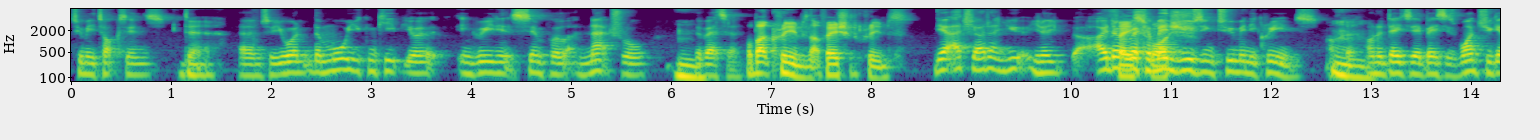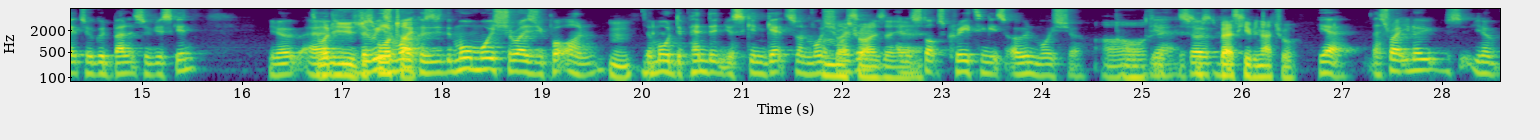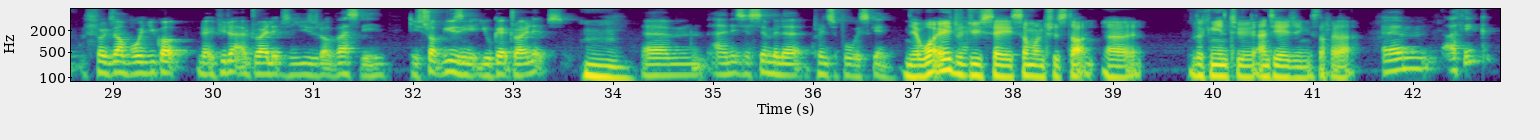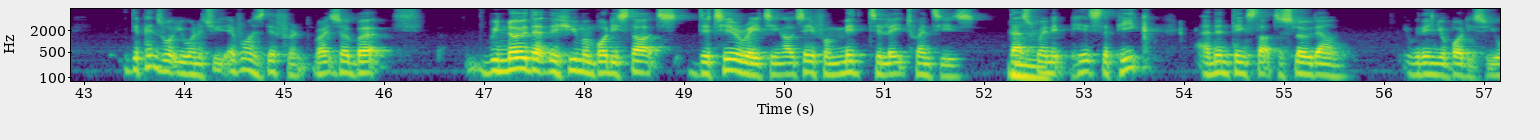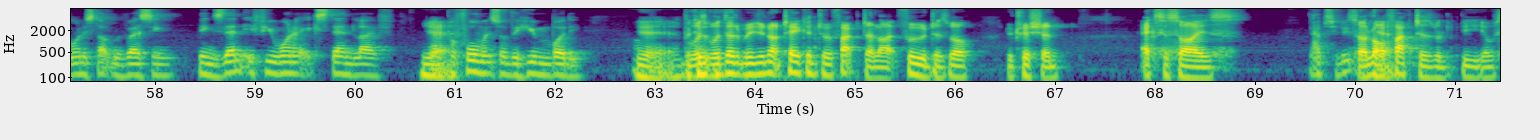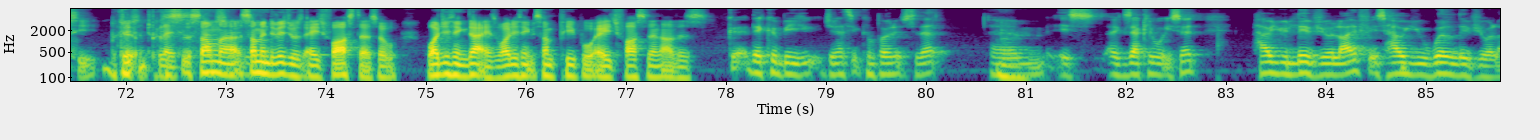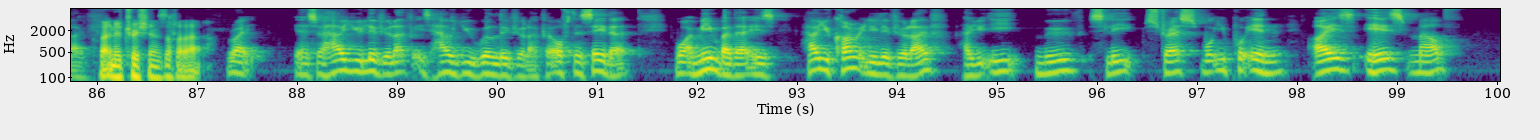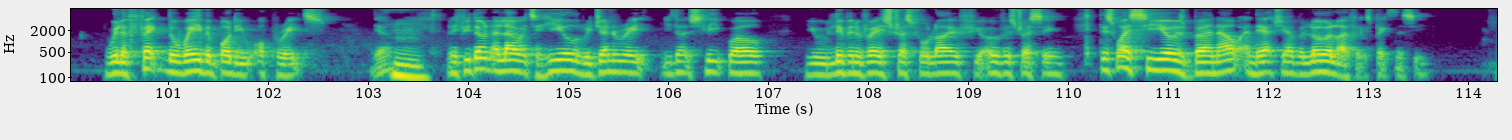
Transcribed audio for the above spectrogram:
too many toxins. Yeah. Um, so you want the more you can keep your ingredients simple and natural, Mm. the better. What about creams like facial creams? Yeah, actually, I don't. You you know, I don't Face recommend wash. using too many creams Okay. Mm. on a day to day basis. Once you get to a good balance of your skin, you know. So what do um, you use, The just reason why, because the more moisturizer you put on, Mm. the more dependent your skin gets on moisturizer, moisturizer, and yeah. it stops creating its own moisture. Oh, okay. Yeah, This so- is- It's better to keep it natural. Yeah, that's right. You know, you know, for example, when you got, you know, if you don't have dry lips and you use a lot of Vaseline, you stop using it, you'll get dry lips. Mm. Um, and it's a similar principle with skin. Yeah. What age would you say someone should start uh, looking into anti-aging and stuff like that? Um, I think it depends what you want to choose. Everyone's different, right? So, but we know that the human body starts deteriorating. I would say from mid to late twenties. That's Mm. when it hits the peak, and then things start to slow down within your body. So you want to start reversing things then if you want to extend life Yeah. performance of the human body. Yeah. Would, Because would, that, would you not take into a factor like food as well, nutrition, exercise? Absolutely. So a lot Yeah. of factors will be obviously because, into because place. some uh, some individuals age faster. So why do you think that is? Why do you think some people age faster than others? There could be genetic components to that. Um, It's exactly what you said. How you live your life is how you will live your life. Like nutrition and stuff like that. Right. Yeah, so how you live your life is how you will live your life. I often say that. What I mean by that is how you currently live your life, how you eat, move, sleep, stress, what you put in, eyes, ears, mouth, will affect the way the body operates. Yeah. Mm. And if you don't allow it to heal, regenerate, you don't sleep well, you live in a very stressful life, you're overstressing. This is why CEOs burn out and they actually have a lower life expectancy.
